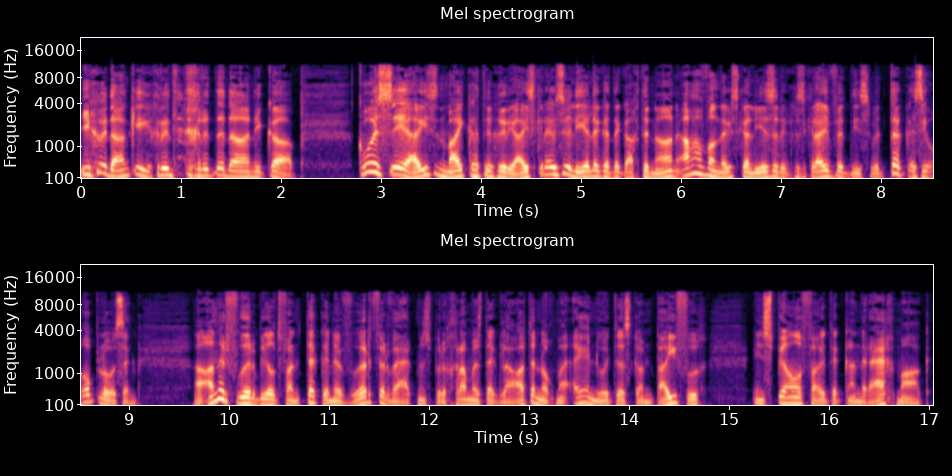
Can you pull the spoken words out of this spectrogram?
Ja, goed, dankie. Groete groete daar in die Kaap. Koos sê hy is in my kategorie. Hy skryf so lelik dat ek agterna in elk geval niks kan lees wat ek geskryf het nie. So tik is die oplossing. 'n Ander voorbeeld van tik in 'n woordverwerkingsprogram is dat ek later nog my eie notas kan byvoeg en spelfoute kan regmaak.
